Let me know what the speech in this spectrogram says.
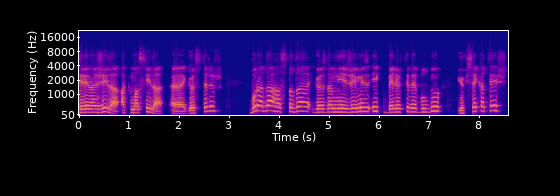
drenajıyla, akmasıyla e, gösterir. Burada hastada gözlemleyeceğimiz ilk belirti ve bulgu yüksek ateş,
